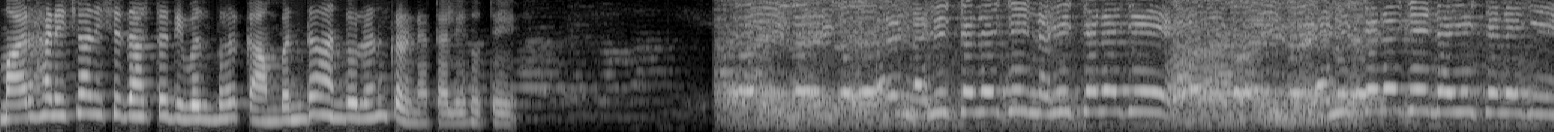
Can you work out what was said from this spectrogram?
मारहाणीच्या निषेधार्थ दिवसभर कामबंद आंदोलन करण्यात आले होते. अरे नहीं चलेगी नहीं चलेगी। नहीं चलेगी नहीं चलेगी।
